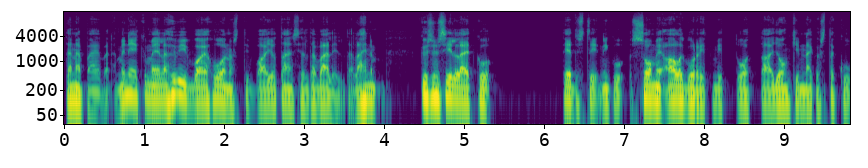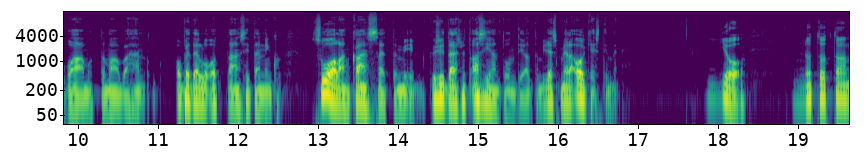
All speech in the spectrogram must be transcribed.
tänä päivänä? Meneekö meillä hyvin vai huonosti vai jotain sieltä väliltä? Lähinnä kysyn sillä, että kun tietysti niin kuin some-algoritmit tuottaa jonkinnäköistä kuvaa, mutta mä oon vähän opetellut ottaa sitä niin kuin suolan kanssa, että kysytään nyt asiantuntijalta, miten meillä oikeasti menee. Joo, no tota,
